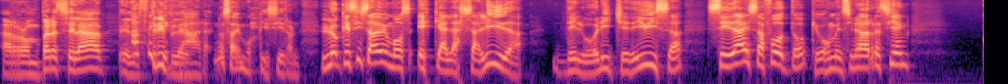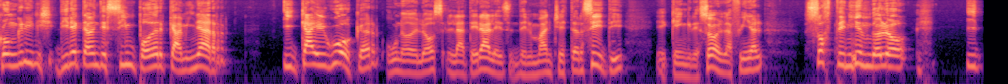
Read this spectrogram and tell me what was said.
A rompérsela el A triple. No sabemos qué hicieron. Lo que sí sabemos es que a la salida del boliche de Ibiza se da esa foto que vos mencionabas recién con Grealish directamente sin poder caminar y Kyle Walker, uno de los laterales del Manchester City, eh, que ingresó en la final, sosteniéndolo y,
